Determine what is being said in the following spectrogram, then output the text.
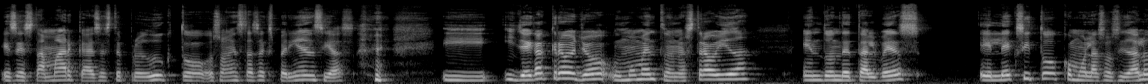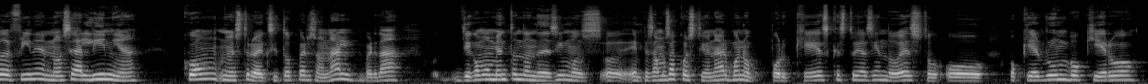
es esta marca, es este producto, son estas experiencias. y, y llega, creo yo, un momento en nuestra vida en donde tal vez el éxito como la sociedad lo define no se alinea con nuestro éxito personal, ¿verdad? Llega un momento en donde decimos, empezamos a cuestionar, bueno, ¿por qué es que estoy haciendo esto? O, qué rumbo quiero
